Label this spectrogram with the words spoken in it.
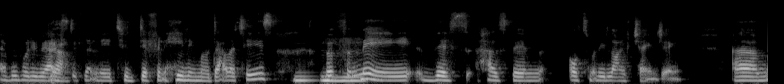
everybody reacts yeah. differently to different healing modalities mm-hmm. but for mm-hmm. me this has been ultimately life changing um,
